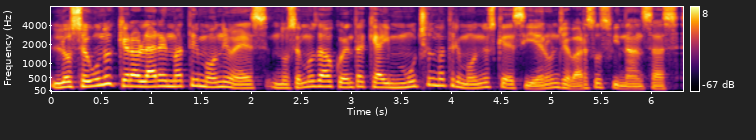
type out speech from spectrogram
Lo segundo que quiero hablar en matrimonio es, nos hemos dado cuenta que hay muchos matrimonios que decidieron llevar sus finanzas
